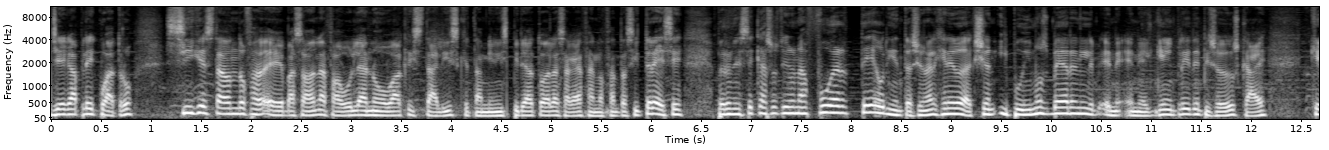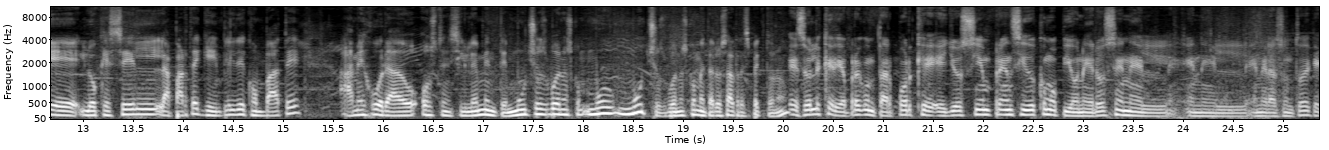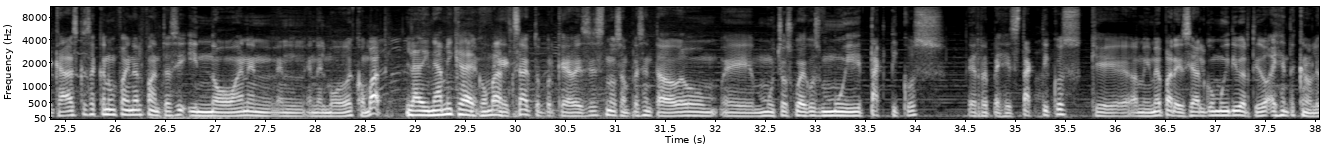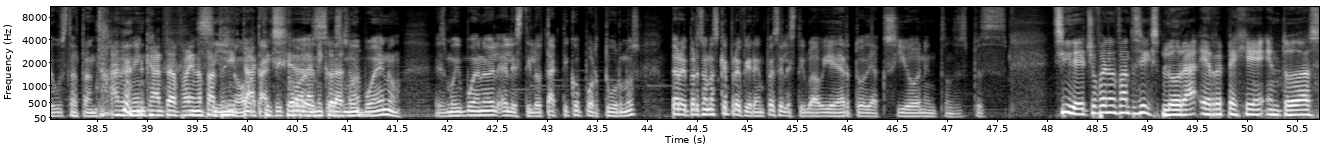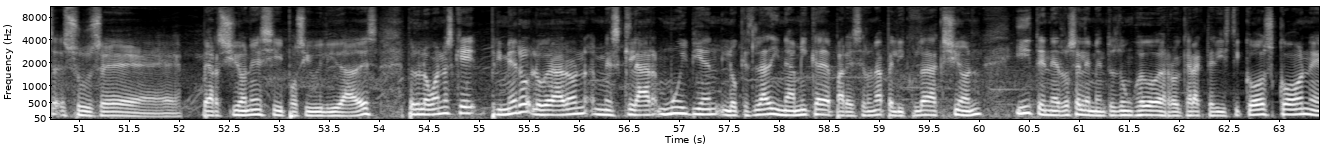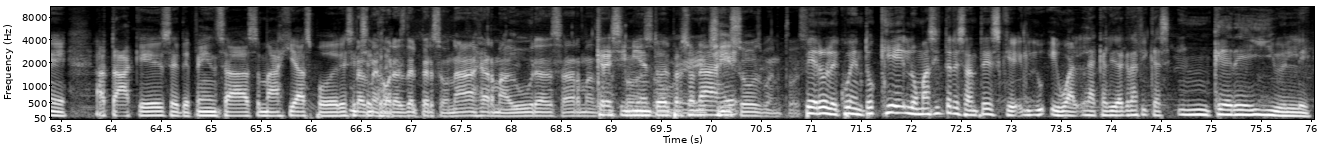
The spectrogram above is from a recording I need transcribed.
Llega a Play 4, sigue estando eh, basado en la fábula Nova Crystallis, que también inspira toda la saga de Final Fantasy XIII, pero en este caso tiene una fuerte orientación al género de acción y pudimos ver en el, en- en el gameplay de episodio de Uscae que lo que es el- la parte de gameplay de combate ha mejorado ostensiblemente. Muchos buenos, mu- muchos buenos comentarios al respecto, ¿no? Eso le quería preguntar porque ellos siempre han sido como pioneros en el, en el, en el asunto de que cada vez que sacan un Final Fantasy innovan en, en- en el modo de combate. La dinámica de combate. Exacto, porque a veces nos han presentado eh, muchos juegos muy tácticos, RPGs tácticos, que a mí me parece algo muy divertido. Hay gente que no le gusta tanto. A mí me encanta Final Fantasy Sí, no, Tactics, táctico es, mi es corazón. muy bueno, es muy bueno el, el estilo táctico por turnos, pero hay personas que prefieren pues el estilo abierto de acción, entonces pues Sí, de hecho Final Fantasy explora RPG en todas sus eh, versiones y posibilidades, pero lo bueno es que primero lograron mezclar muy bien lo que es la dinámica de parecer una película de acción y tener los elementos de un juego de rol característicos con eh, ataques, eh, defensas, magias, poderes, las etcétera. mejoras del personaje, armaduras, armas, Crecimiento del eso, eh, personaje. hechizos, bueno, todo eso. Pero le cuento que lo más interesante es que igual la calidad gráfica es increíble.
